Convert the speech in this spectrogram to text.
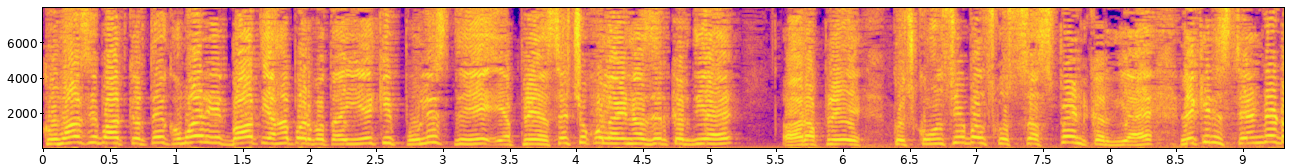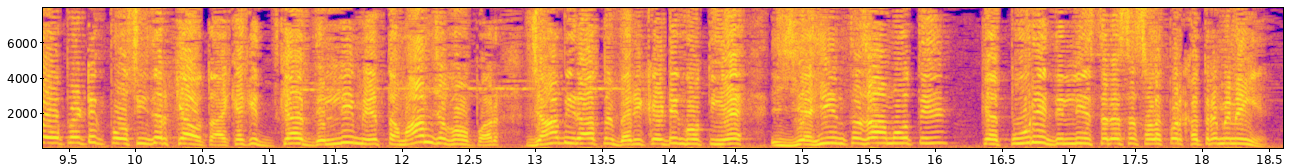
कुमार से बात करते हैं। कुमार एक बात यहाँ पर बताइए कि पुलिस ने अपने एसएचओ को लाइन हाजिर कर दिया है। और अपने कुछ कॉन्स्टेबल्स को सस्पेंड कर दिया है। लेकिन स्टैंडर्ड ऑपरेटिंग प्रोसीजर क्या होता है? क्या क्या दिल्ली में तमाम जगहों पर जहाँ भी रात में बैरिकेडिंग होती है, यही इंतज़ाम होते हैं? क्या पूरी दिल्ली इस तरह से सड़क पर खतरे में नहीं है?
